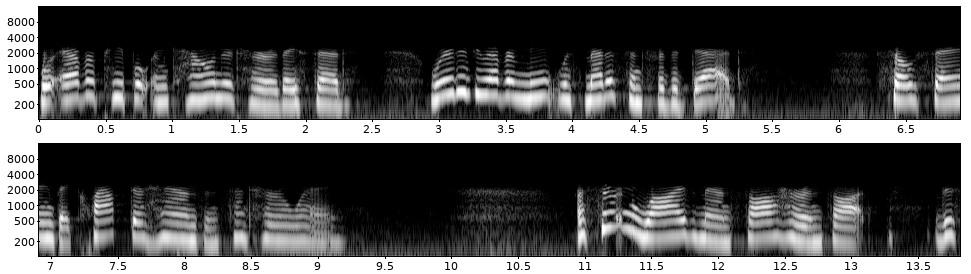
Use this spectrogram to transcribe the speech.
Wherever people encountered her, they said, Where did you ever meet with medicine for the dead? So saying, they clapped their hands and sent her away. A certain wise man saw her and thought, This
